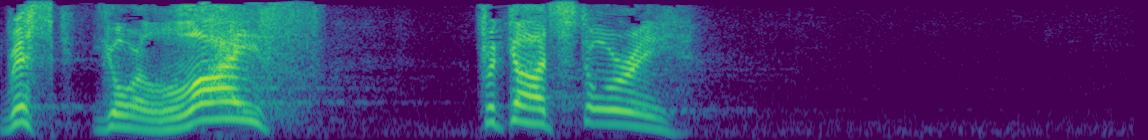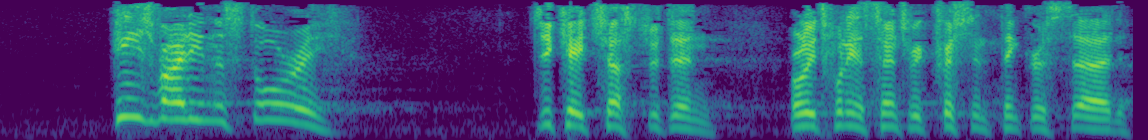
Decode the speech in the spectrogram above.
Risk your life for God's story. He's writing the story. G.K. Chesterton, early 20th century Christian thinker, said,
